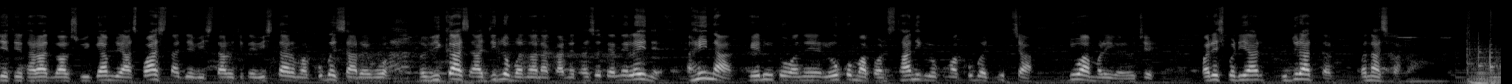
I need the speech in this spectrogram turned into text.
જે છે, થરાદ વાવ સ્વીગામ જે આસપાસના જે વિસ્તારો છે, તે વિસ્તારમાં ખૂબ જ સારો એવો વિકાસ આ જિલ્લો બનવાના કારણે થશે. તેને લઈને અહીંના ખેડૂતો અને લોકોમાં પણ, સ્થાનિક લોકોમાં ખૂબ જ ઉત્સાહ જોવા મળી રહ્યો છે. પરેશ પડિયાર ગુજરાત તક, બનાસકાંઠા. Bye.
